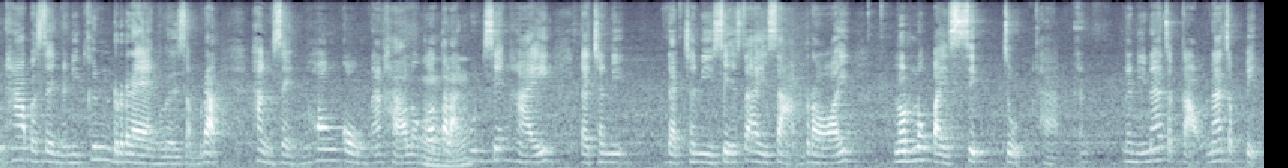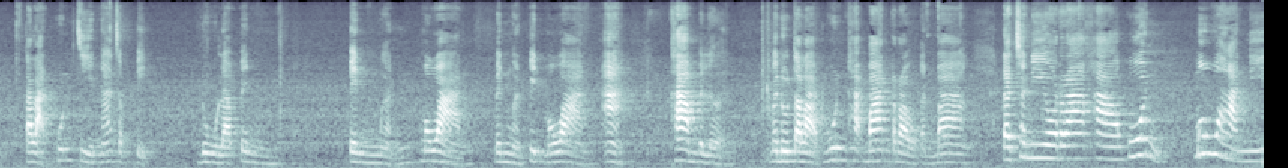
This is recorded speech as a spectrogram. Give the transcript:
2.5%อันนี้ขึ้นแรงเลยสำหรับห่างเสียงฮ่องกงนะคะ แล้วก็ตลาดหุ้นเซี่ยงไฮ้ดัชนี ดัชนีเซซไอ300 ลดลงไป 10 จุดค่ะ อันนี้น่าจะเก่า น่าจะปิด ตลาดหุ้นจีนน่าจะปิด ดูแล้วเป็น เป็นเหมือนเมื่อวาน เป็นเหมือนปิดเมื่อวาน อะ ข้ามไปเลย มาดูตลาดหุ้นบ้านเรากันบ้าง ดัชนีราคาหุ้นเมื่อวานนี้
